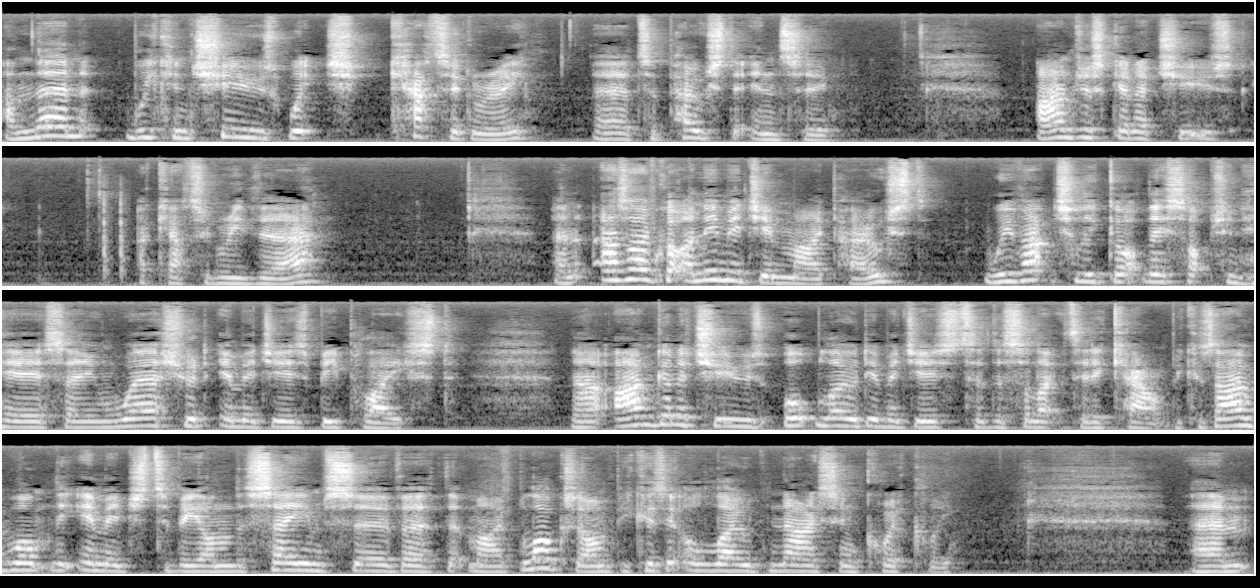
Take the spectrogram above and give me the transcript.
And then we can choose which category uh, to post it into. I'm just going to choose a category there. And as I've got an image in my post, we've actually got this option here saying where should images be placed. Now I'm going to choose upload images to the selected account because I want the image to be on the same server that my blog's on because it'll load nice and quickly. Um,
